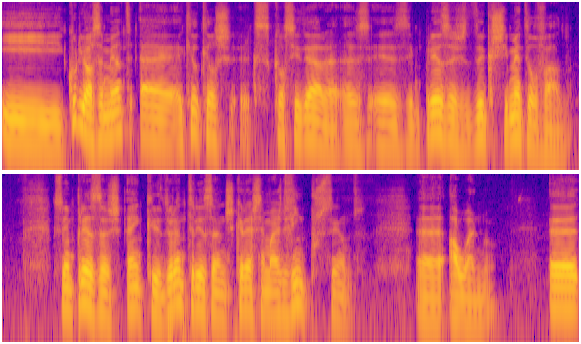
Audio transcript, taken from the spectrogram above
E, curiosamente, eh, aquilo que, eles, que se considera as, as, empresas de crescimento elevado, que são empresas em que durante três anos crescem mais de 20% uh, ao ano, uh,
